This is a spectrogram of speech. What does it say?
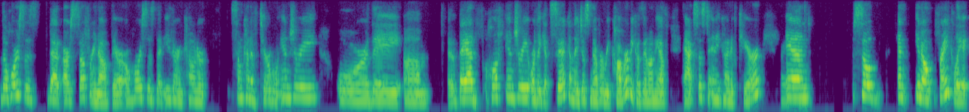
the horses that are suffering out there are horses that either encounter some kind of terrible injury or they um, a bad hoof injury or they get sick and they just never recover because they don't have access to any kind of care. Right. And so, and you know, frankly,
